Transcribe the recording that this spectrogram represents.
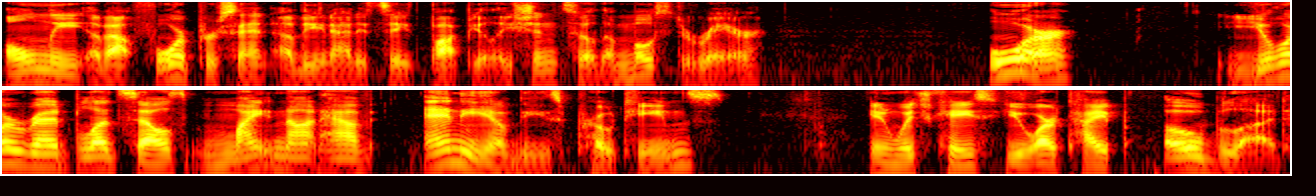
only about 4% of the United States population, so the most rare. Or your red blood cells might not have any of these proteins, in which case you are type O blood,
